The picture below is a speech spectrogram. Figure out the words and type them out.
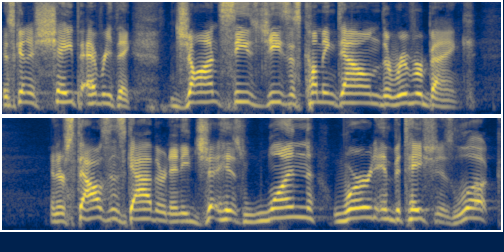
is going to shape everything. John sees Jesus coming down the riverbank, and there's thousands gathered, and he, his one word invitation is look.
